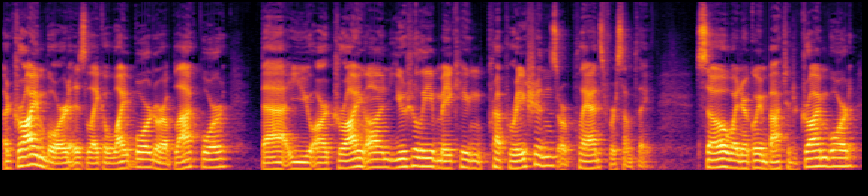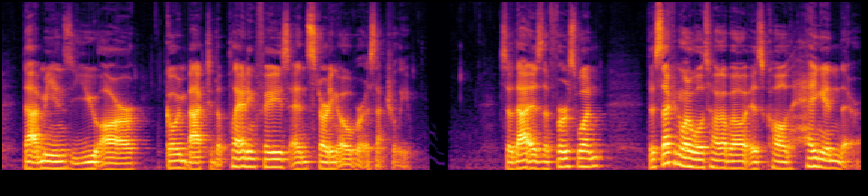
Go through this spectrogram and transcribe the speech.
a drawing board is like a whiteboard or a blackboard that you are drawing on, usually making preparations or plans for something. So when you're going back to the drawing board, that means you are going back to the planning phase and starting over essentially. So that is the first one. The second one we'll talk about is called hang in there.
